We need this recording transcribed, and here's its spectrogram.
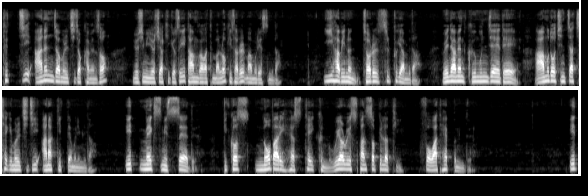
듣지 않은 점을 지적하면서 요시미 요시아키 교수의 다음과 같은 말로 기사를 마무리했습니다. 이 합의는 저를 슬프게 합니다. 왜냐하면 그 문제에 대해 아무도 진짜 책임을 지지 않았기 때문입니다. It makes me sad because nobody has taken real responsibility for what happened. It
